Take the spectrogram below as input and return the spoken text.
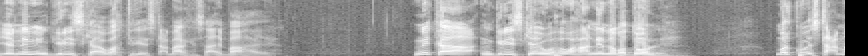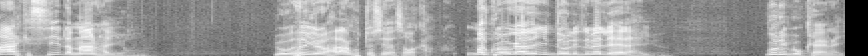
iyo nin ingiriiska ah waktiga isticmaalka saaxiibba ahaayeen ninka ingiriiska ah wuxuu ahaa nin nabadoon leh markuu isticmaalka sii dhammaan hayo wuxuu yidhi waxbaan ku tusiya soo kala markuu ogaaday in dowladnimo la helahayo guri buu keenay.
